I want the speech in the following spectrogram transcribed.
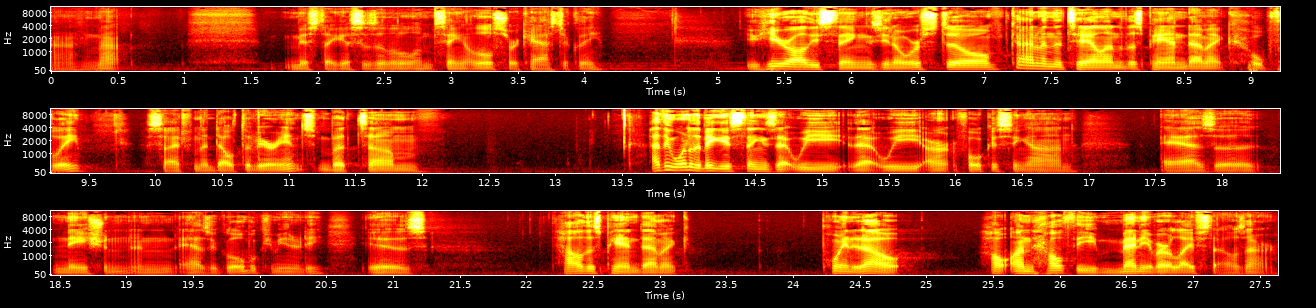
uh, not missed, I guess is a little, I'm saying a little sarcastically. You hear all these things, you know, we're still kind of in the tail end of this pandemic, hopefully, aside from the Delta variant. But um, I think one of the biggest things that we that we aren't focusing on as a nation and as a global community is how this pandemic pointed out how unhealthy many of our lifestyles are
